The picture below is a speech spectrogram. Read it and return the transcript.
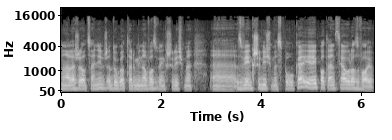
należy ocenić, że długoterminowo zwiększyliśmy, e, zwiększyliśmy spółkę i jej potencjał rozwoju.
